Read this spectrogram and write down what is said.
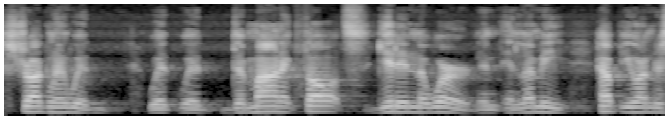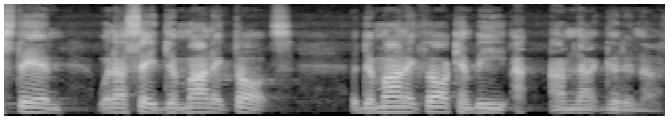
struggling with, with, with demonic thoughts, get in the Word. And, and let me help you understand when I say demonic thoughts. A demonic thought can be, I'm not good enough.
